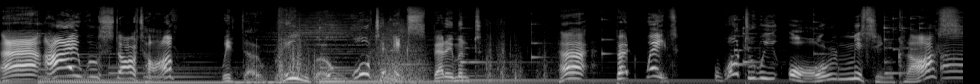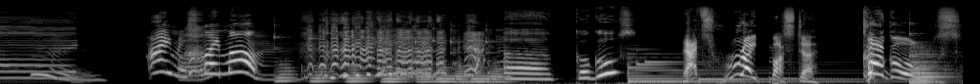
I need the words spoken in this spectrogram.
I will start off with the rainbow water experiment. Uh, but wait, what are we all missing, class? I miss my mum. Uh, goggles? That's right, Buster. Goggles!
